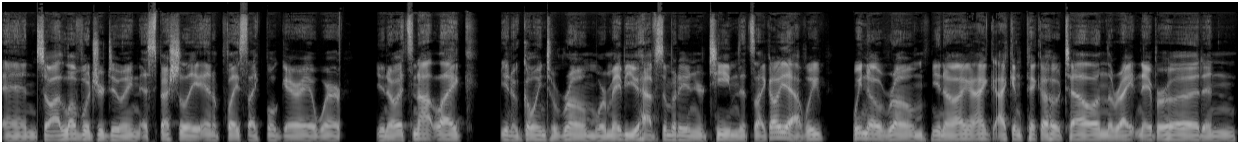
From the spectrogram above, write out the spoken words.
And so I love what you're doing, especially in a place like Bulgaria where, you know, it's not like, you know, going to Rome where maybe you have somebody in your team that's like, oh yeah, we, we know Rome. You know, I, I, I can pick a hotel in the right neighborhood and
